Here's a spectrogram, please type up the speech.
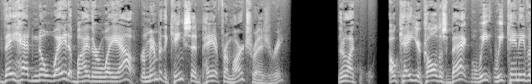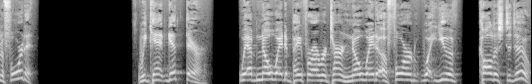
They had no way to buy their way out. Remember, the king said, pay it from our treasury. They're like, okay, you called us back, but we, we can't even afford it. We can't get there. We have no way to pay for our return, no way to afford what you have called us to do.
